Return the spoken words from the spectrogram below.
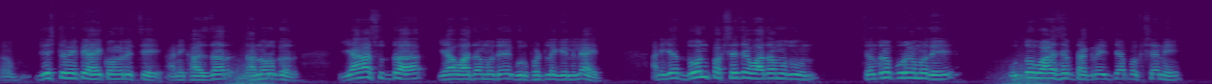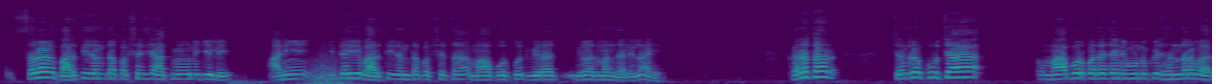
ज्येष्ठ नेते आहे काँग्रेसचे आणि खासदार धानोरकर या सुद्धा या वादामध्ये गुरफटले गेलेले आहेत. आणि या दोन पक्षाच्या वादामधून चंद्रपुरामध्ये उद्धव बाळासाहेब ठाकरेच्या पक्षाने सरळ भारतीय जनता पक्षाची आत्मिळवणी केली आणि तिथेही भारतीय जनता पक्षाचा महापौरपद विराज विराजमान झालेला आहे. खरं तर चंद्रपूरच्या महापौरपदाच्या निवडणुकीसंदर्भात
